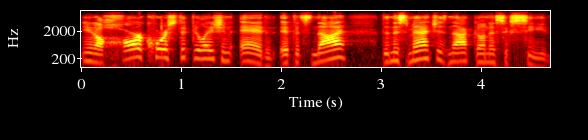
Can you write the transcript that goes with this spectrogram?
you know, hardcore stipulation added. If it's not, then this match is not going to succeed.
